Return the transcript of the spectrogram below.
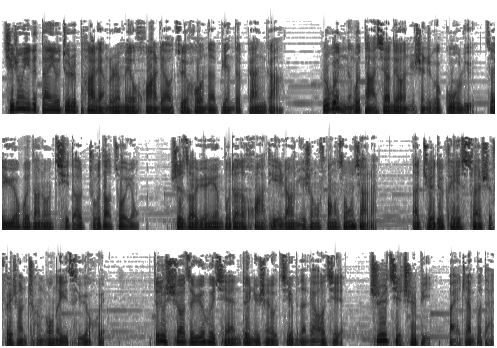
其中一个担忧就是怕两个人没有话聊，最后呢变得尴尬。如果你能够打消掉女生这个顾虑，在约会当中起到主导作用，制造源源不断的话题，让女生放松下来，那绝对可以算是非常成功的一次约会。这就需要在约会前对女生有基本的了解，知己知彼，百战不殆，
